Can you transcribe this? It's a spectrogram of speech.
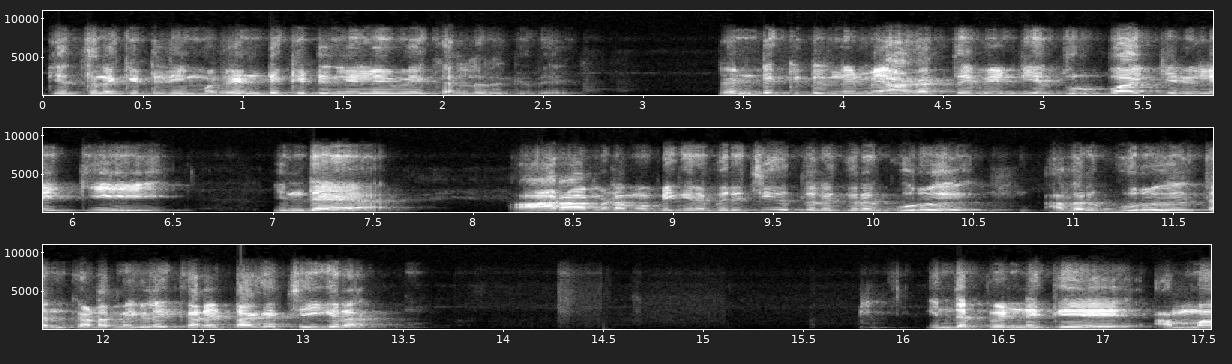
எத்தனை கிட்னி? ரெண்டு கிட்னிலையுமே கல் இருக்குது. ரெண்டு கிட்னிலையுமே அகற்ற வேண்டிய துர்பாக்கிய நிலைக்கு இந்த ஆறாம் இடம் அப்படிங்கிற விருச்சிகத்தில் இருக்கிற குரு அவர் குரு தன் கடமைகளை கரெக்டாக செய்கிறார். இந்த பெண்ணுக்கு அம்மா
